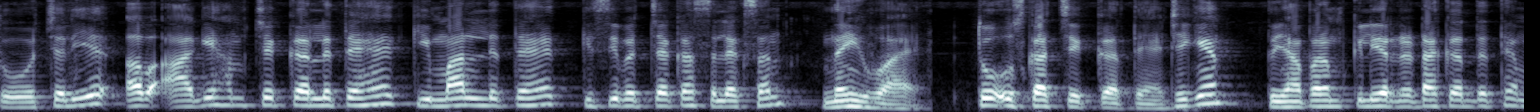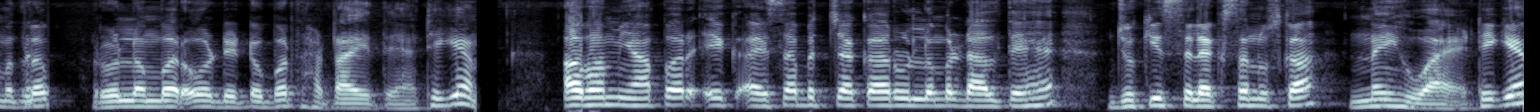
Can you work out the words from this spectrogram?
तो चलिए, अब आगे हम चेक कर लेते हैं कि मान लेते हैं किसी बच्चा का सिलेक्शन नहीं हुआ है तो उसका चेक करते हैं, ठीक है? तो यहाँ पर हम क्लियर डाटा कर देते हैं मतलब रोल नंबर और डेट ऑफ़ बर्थ हटा देते हैं, ठीक है? अब हम यहाँ पर एक ऐसा बच्चा का रोल नंबर डालते हैं, जो कि सिलेक्शन उसका नहीं हुआ है, ठीक है?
